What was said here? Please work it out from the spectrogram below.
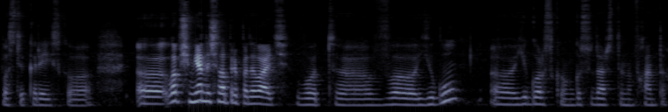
после корейского. Э, в общем, я начала преподавать вот э, в ЮГУ, Егорском государственном в Хантах.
